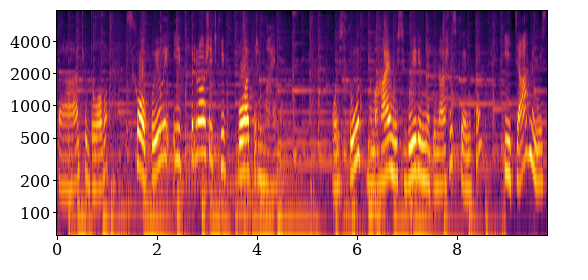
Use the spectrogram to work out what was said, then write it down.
Так, чудово. Схопили і трошечки потримаємо. Ось тут намагаємось вирівняти нашу спинку і тягнемось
